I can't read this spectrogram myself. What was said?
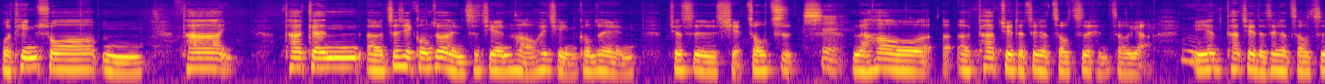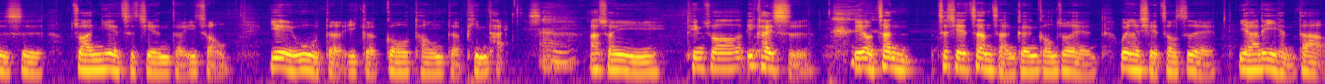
我听说，嗯，他他跟呃这些工作人员之间哈，会请工作人员就是写周志，是，然后呃呃，他觉得这个周志很重要，因为他觉得这个周志是专业之间的一种。业务的一个沟通的平台，嗯，啊，所以听说一开始也有站这些站长跟工作人员为了写周志，诶，压力很大，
